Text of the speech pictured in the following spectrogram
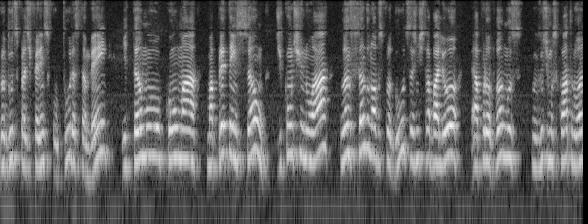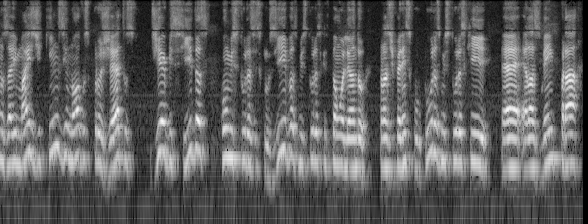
produtos para diferentes culturas também, e estamos com uma, uma pretensão de continuar lançando novos produtos. A gente trabalhou, aprovamos nos últimos quatro anos aí mais de 15 novos projetos de herbicidas com misturas exclusivas, misturas que estão olhando para as diferentes culturas, misturas que é, elas vêm para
